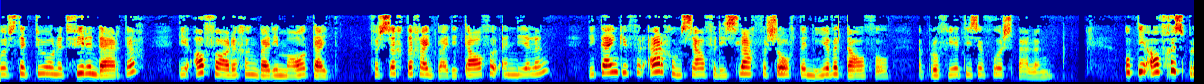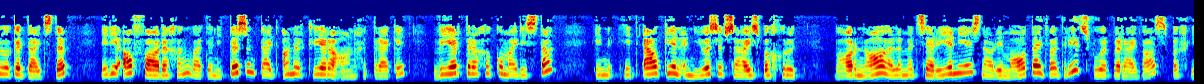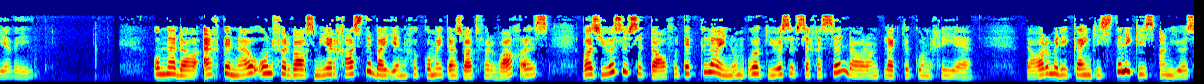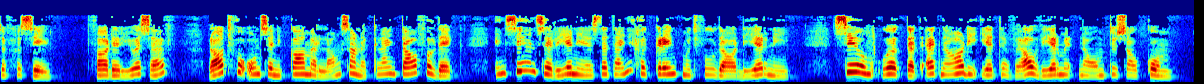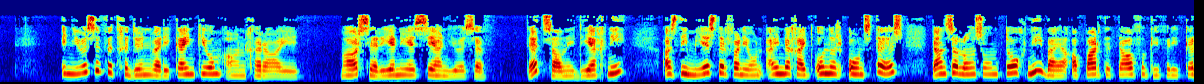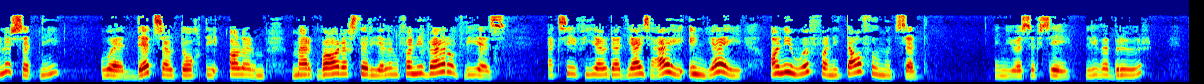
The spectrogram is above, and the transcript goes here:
Hoofstuk 234 Die afvaardiging by die maaltijd, versichtigheid by die tafelindeling, die kynkie vererg homself vir die sleg verzorgde newe tafel, een profetiese voorspelling. Op die afgesproke tydstip het die afvaardiging, wat in die tussentijd ander kleren aangetrek het, weer teruggekom uit die stad en het elkeen in Joosefse huis begroet, waarna hulle met Sireneus na die maaltijd wat reeds voorbereid was, begewe het. Omdat daar echte nou onverwachts meer gaste bijeengekom het as wat verwag is, was Joosefse tafel te klein om ook Joosefse gesin daaraan plek te kon gee. Daarom het die kynkie stilliekies aan Joosef gesê, Vader Joosef, laat vir ons in die kamer langs aan een klein tafel dek, en sê aan Sireneus dat hy nie gekrenk moet voel daardier nie, sê hom ook dat ek na die ete wel weer met na hom toe sal kom. En Joosef het gedoen wat die kynkie om aangeraai het. Maar Sireneus sê aan Joosef, dit sal nie deeg nie, as die meester van die oneindigheid onder ons is, dan sal ons hom toch nie by een aparte tafelkie vir die kinders sit nie. O, dit sou toch die allermerkwaardigste reling van die wereld wees. Ek sê vir jou dat juist hy en jy aan die hoof van die tafel moet sit. En Joosef sê, liewe broer,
